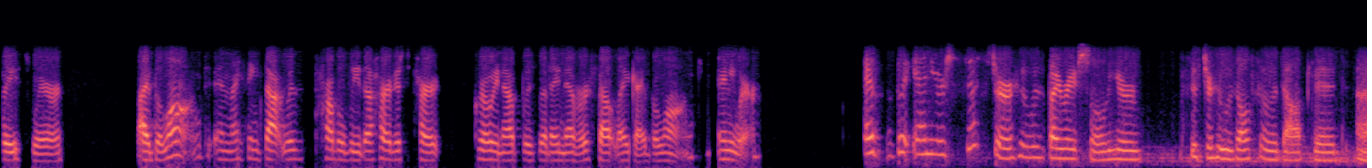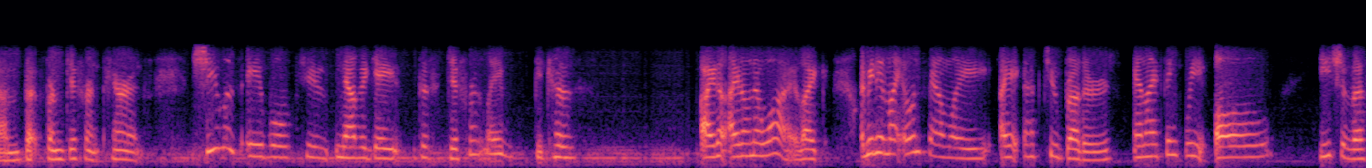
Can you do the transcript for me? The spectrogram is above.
place where I belonged and I think that was probably the hardest part growing up was that I never felt like I belonged anywhere. And but and your sister who was biracial, your sister who was also adopted um but from different parents, she was able to navigate this differently because I don't I don't know why. Like I mean in my own family I have two brothers and I think we all each of us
